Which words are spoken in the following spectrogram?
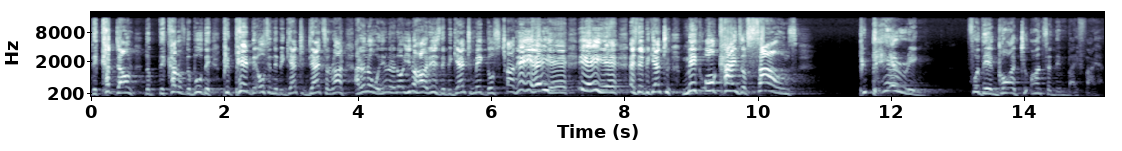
they cut down, the, they cut off the bull, they prepared the altar and they began to dance around. I don't know, you know, you know how it is. They began to make those chants, yeah, yeah, yeah, yeah, yeah, as they began to make all kinds of sounds, preparing for their God to answer them by fire.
